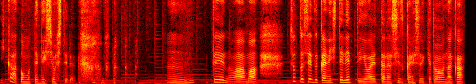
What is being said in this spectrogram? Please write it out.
いいかと思って熱唱してる。うん。っていうのは、まあ、ちょっと静かにしてねって言われたら静かにするけど、なんか、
